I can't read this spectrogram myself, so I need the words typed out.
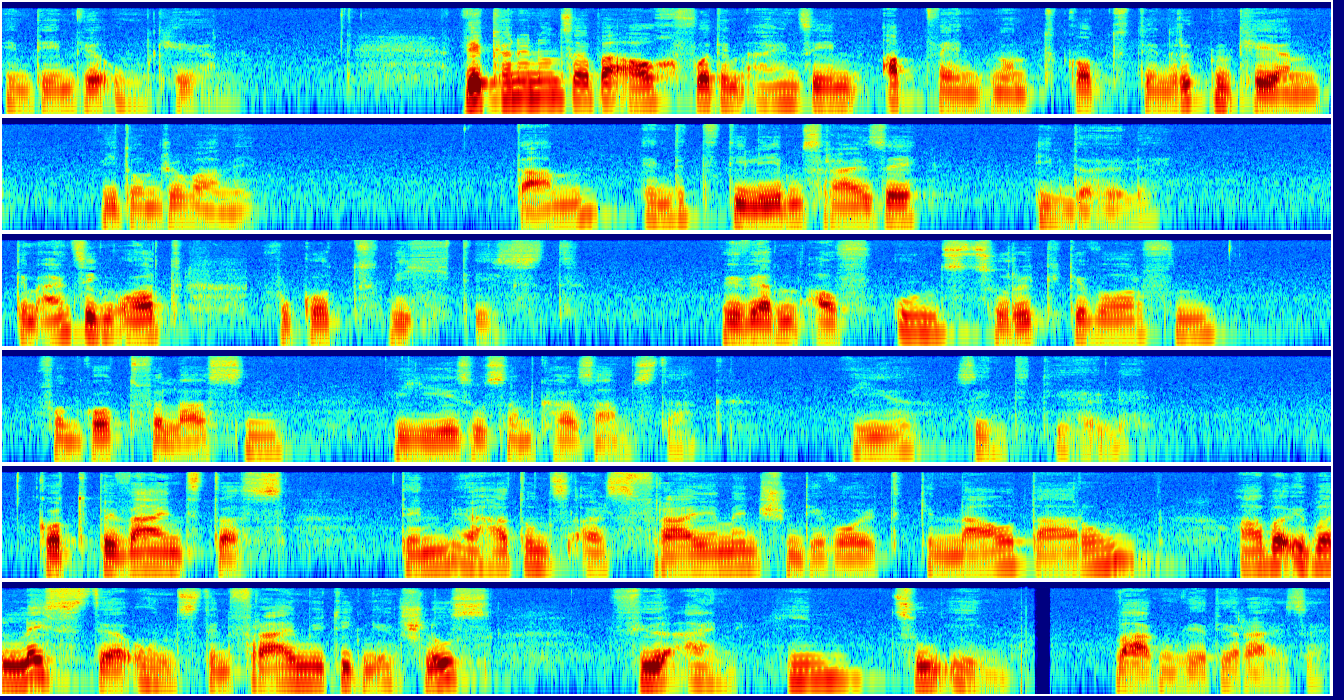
indem wir umkehren. Wir können uns aber auch vor dem Einsehen abwenden und Gott den Rücken kehren, wie Don Giovanni. Dann endet die Lebensreise in der Hölle dem einzigen Ort, wo Gott nicht ist. Wir werden auf uns zurückgeworfen, von Gott verlassen, wie Jesus am Kar-Samstag. Wir sind die Hölle. Gott beweint das, denn er hat uns als freie Menschen gewollt. Genau darum aber überlässt er uns den freimütigen Entschluss für ein Hin zu ihm. Wagen wir die Reise.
